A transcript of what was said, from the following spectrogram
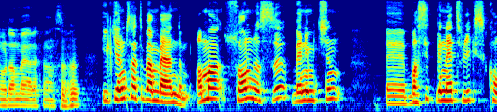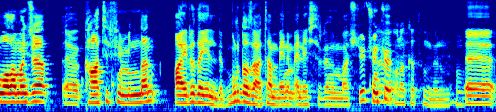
Oradan bayağı referans var. İlk yarım saati ben beğendim. Ama sonrası benim için e, basit bir Netflix kovalamaca e, katil filminden ayrı değildi. Burada zaten benim eleştirilerim başlıyor. Çünkü Ha, ona katılmıyorum. E,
